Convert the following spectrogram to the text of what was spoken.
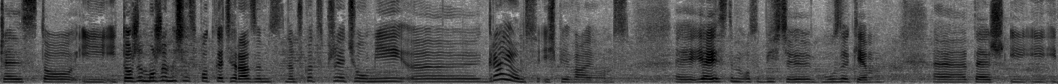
często i, i to, że możemy się spotkać razem z, na przykład z przyjaciółmi, e, grając i śpiewając. E, ja jestem osobiście muzykiem e, też i, i, i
